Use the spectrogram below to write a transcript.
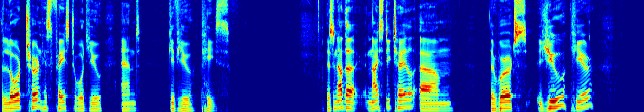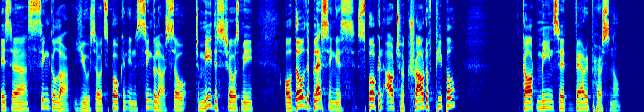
The Lord turn his face toward you and give you peace. There's another nice detail. Um, the words you here is a singular you, so it's spoken in singular. So to me, this shows me, although the blessing is spoken out to a crowd of people, God means it very personal.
